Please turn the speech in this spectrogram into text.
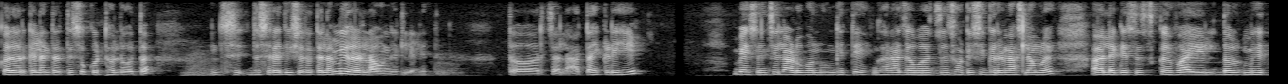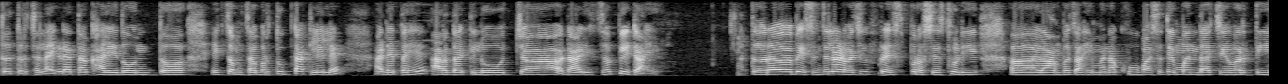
कलर केल्यानंतर ते सुकत ठेवलं होतं. दुसऱ्या दिवशी आता त्याला मिरर लावून घेतलेले आहेत. तर चला आता इकडे ही बेसनचे लाडू बनवून घेते. घराजवळच छोटीशी गिरण असल्यामुळे लगेचच केव्हाही दळून मिळतं. तर चला इकडे आता खाली दोन एक चमचाभर तूप टाकलेलं आहे. आणि आता हे अर्धा किलोच्या डाळीचं पीठ आहे. तर बेसनच्या लाडवाची प्रेस प्रोसेस थोडी लांबच आहे म्हणा. खूप असं ते मंदाचे वरती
